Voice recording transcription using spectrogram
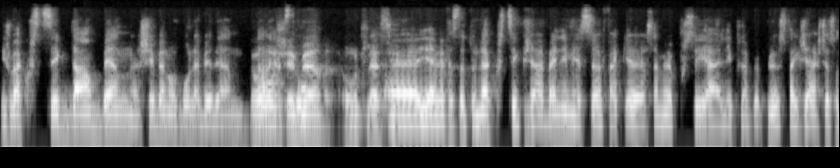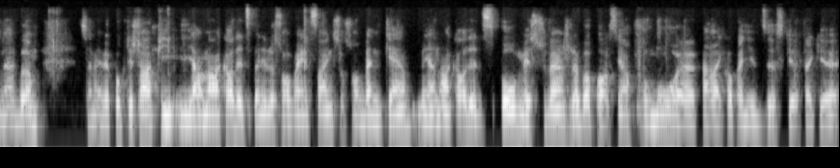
Il jouait acoustique dans Ben, chez Ben Osbo la Bédène. Oh, chez Ben, au classique. Euh, il avait fait cette tournée acoustique, puis j'avais bien aimé ça. Fait que ça m'a poussé à l'écouter un peu plus. Fait que j'ai acheté son album. Ça m'avait pas coûté cher. Puis il y en a encore de disponibles, là, sont 25 sur son Bandcamp, mais il y en a encore de dispo. Mais souvent, je le vois passer en promo euh, par la compagnie de disques. Fait que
